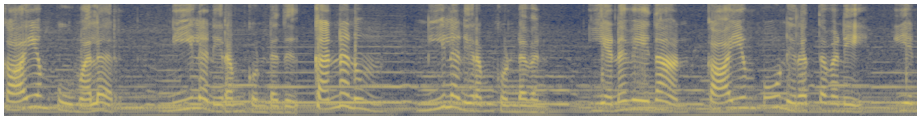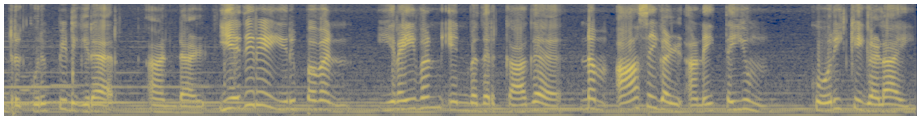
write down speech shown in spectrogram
காயம்பூ மலர் நீல நிறம் கொண்டது. கண்ணனும் நீல நிறம் கொண்டவன். எனவேதான் காயம்பூ நிறத்தவனே என்று குறிப்பிடுகிறார் ஆண்டாள். எதிரே இருப்பவன் இறைவன் என்பதற்காக நம் ஆசைகள் அனைத்தையும் கோரிக்கைகளாய்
